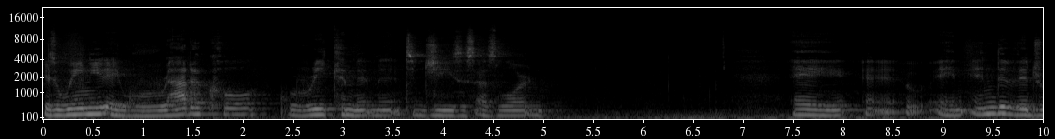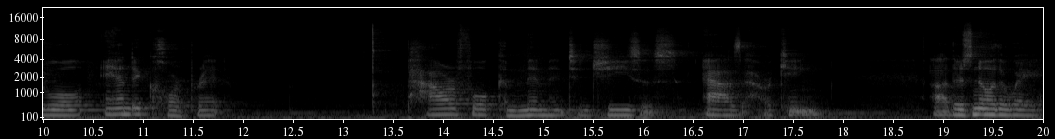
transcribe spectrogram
is we need a radical recommitment to Jesus as Lord. a, a an individual and a corporate powerful commitment to Jesus as our King. Uh, there's no other way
